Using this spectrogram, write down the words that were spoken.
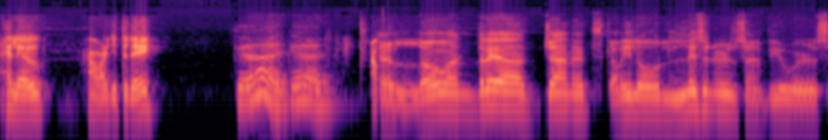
Hello. How are you today? Good, good. Hello, Andrea, Janet, Camilo, listeners and viewers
